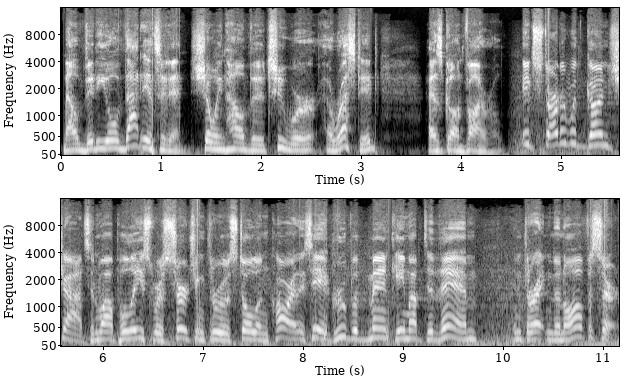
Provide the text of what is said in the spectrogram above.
Now, video of that incident showing how the two were arrested has gone viral. It started with gunshots, and while police were searching through a stolen car, they say a group of men came up to them and threatened an officer.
